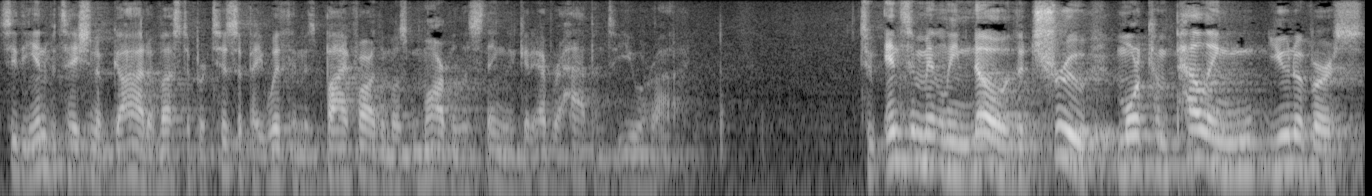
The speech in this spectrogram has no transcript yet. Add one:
See, the invitation of God of us to participate with Him is by far the most marvelous thing that could ever happen to you or I. To intimately know the true, more compelling universe,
